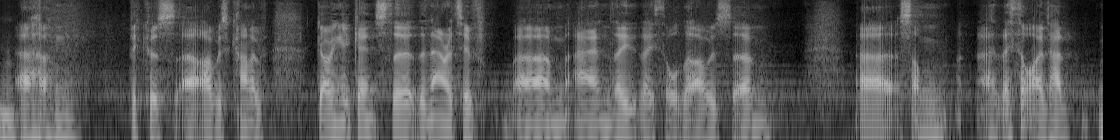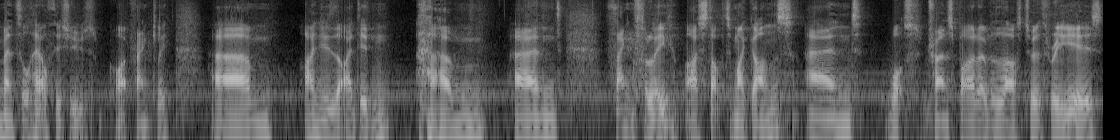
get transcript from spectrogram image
mm. because uh, I was kind of going against the, the narrative, um, and they, they thought that I was um, uh, some. Uh, they thought I'd had mental health issues, quite frankly. Um, I knew that I didn't, um, and thankfully, I stuck to my guns. And what's transpired over the last two or three years,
